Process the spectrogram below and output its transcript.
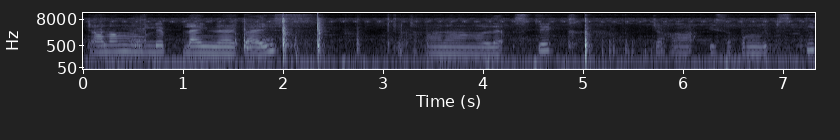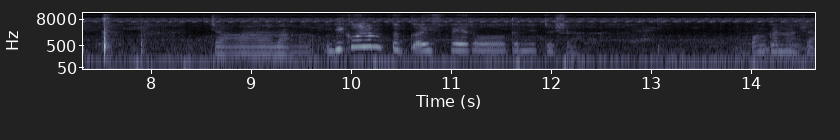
Tsaka ng lip liner guys. Tsaka ng lipstick. Tsaka isa pang lipstick. Tsaka. Hindi ko alam to guys. Pero ganito siya. Pang ganun siya.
